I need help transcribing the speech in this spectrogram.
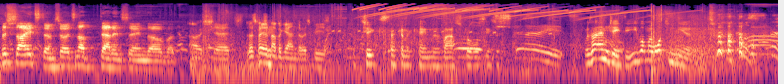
besides them, so it's not that insane though, but... Oh shit. Let's play the map again though, it's beast. Jake's second account of Astrals. He just. Was that MJD? What am I watching here?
